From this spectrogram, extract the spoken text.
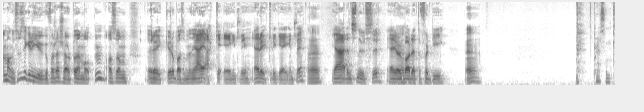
Er mange som sikkert ljuger for seg sjøl på den måten, og som røyker og bare sånn Men jeg er ikke egentlig Jeg røyker ikke egentlig. Ja, Jeg er en snuser. Jeg gjør Ja. bare dette fordi ja. Present.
